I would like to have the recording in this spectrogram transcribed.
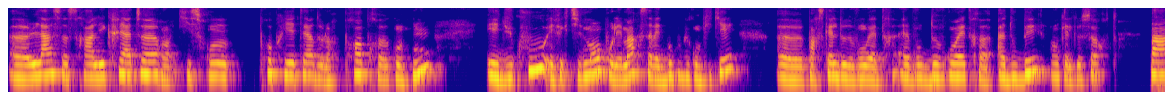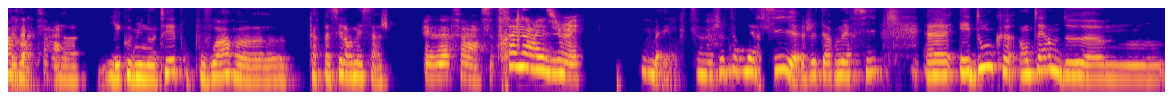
là, ce sera les créateurs qui seront propriétaires de leur propre contenu. Et du coup, effectivement, pour les marques, ça va être beaucoup plus compliqué parce qu'elles devront être, elles devront être adoubées en quelque sorte par les communautés pour pouvoir faire passer leur message. Exactement. C'est très bien résumé. Bah, je te remercie, je te remercie. Euh, et donc, en termes de, euh,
